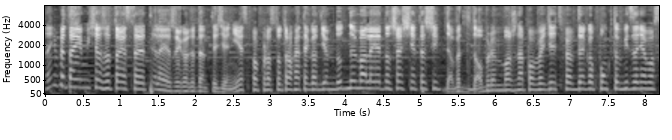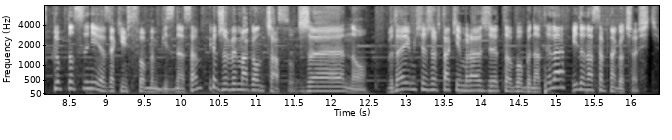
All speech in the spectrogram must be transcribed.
No i wydaje mi się, że to jest e, tyle, jeżeli chodzi o ten tydzień. Jest po prostu trochę tygodniem nudnym, ale jednocześnie też i nawet dobrym, można powiedzieć, z pewnego punktu widzenia, bo klub nocny nie jest jakimś słabym biznesem, tylko że wymaga on czasu. Że no, wydaje mi się, że w takim razie to byłoby na tyle i do następnego, cześć.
